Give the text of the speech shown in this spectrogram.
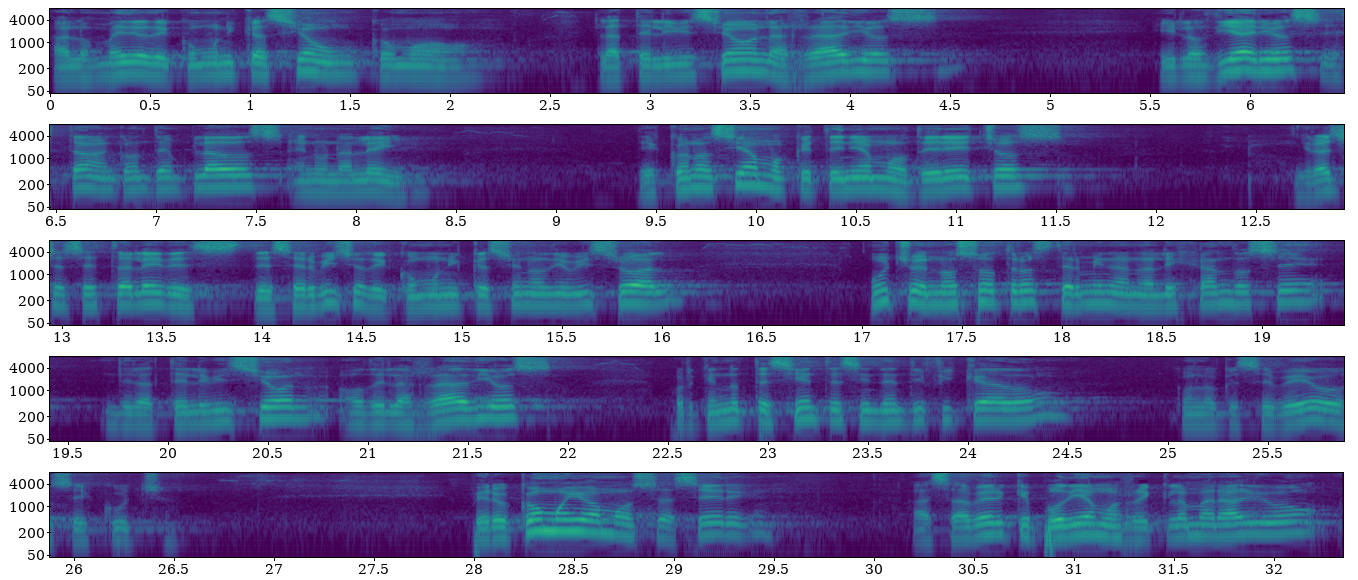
a los medios de comunicación como la televisión, las radios y los diarios estaban contemplados en una ley. Desconocíamos que teníamos derechos, gracias a esta ley de, servicios de comunicación audiovisual, muchos de nosotros terminan alejándose de la televisión o de las radios porque no te sientes identificado con lo que se ve o se escucha. Pero ¿cómo íbamos a saber que podíamos reclamar algo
